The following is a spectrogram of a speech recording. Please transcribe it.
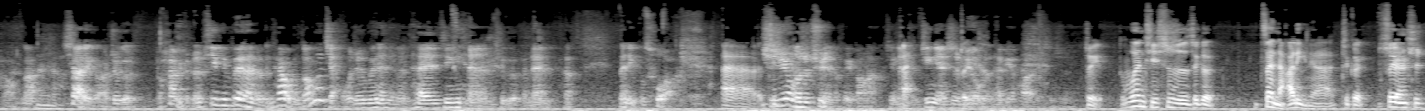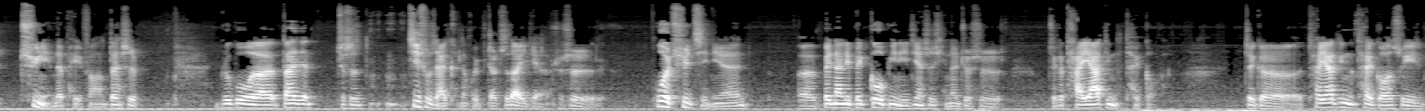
好，那哎下一个啊，这个汉密尔顿批评贝纳利轮胎，我们刚刚讲过，这个贝纳利轮胎今年这个本来啊那里不错啊，呃，其实用的是去年的配方啊，今哎年今年是没有轮胎变化的，其实。对，问题是这个在哪里呢？这个虽然是去年的配方，但是如果大家就是技术宅可能会比较知道一点，就是过去几年，呃，贝纳利被诟病的一件事情呢，就是这个胎压定的太高了。这个胎压定的太高，所以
